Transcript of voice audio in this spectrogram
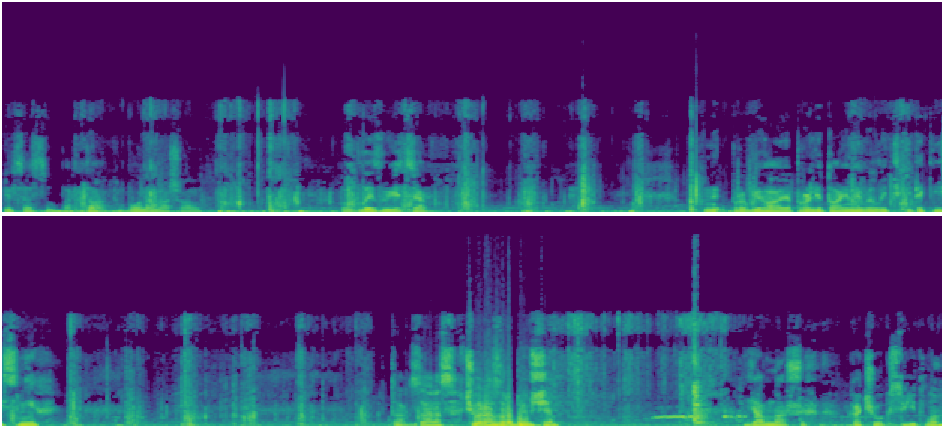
І все супер. Так, бона наша он облизується. Не- Пробігає, пролітає невеличкий такий сніг. Так, зараз вчора зробив ще я в наших качок світло.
